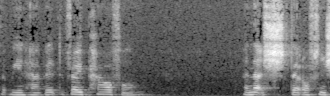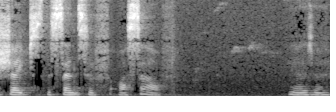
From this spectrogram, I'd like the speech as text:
that we inhabit, very powerful. And that, sh- that often shapes the sense of ourself. You know, there's a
